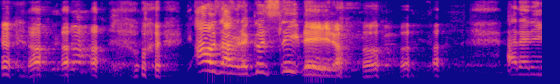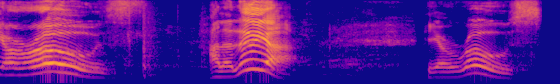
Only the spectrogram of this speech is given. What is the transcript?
I was having a good sleep there, you know. and then he arose. Hallelujah. He arose.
